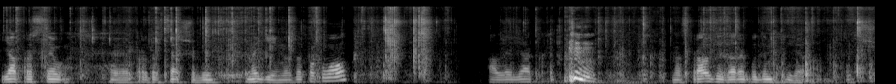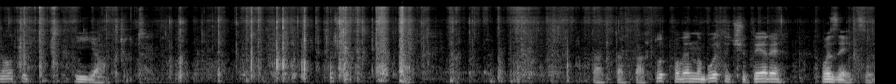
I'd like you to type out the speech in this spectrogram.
Я просив е, продавця, щоб він надійно запакував. Але як насправді зараз будемо глянути, що тут і як тут. Так, так, так. Тут повинно бути 4 позиції.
